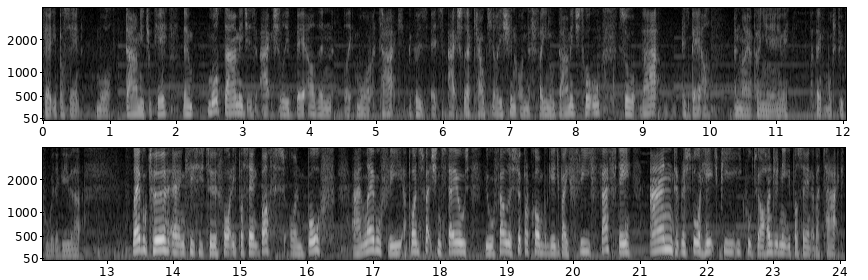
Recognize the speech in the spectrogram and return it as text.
30% more damage, okay? Now, more damage is actually better than like more attack because it's actually a calculation on the final damage total. So that is better in my opinion anyway think most people would agree with that. Level 2 uh, increases to 40% buffs on both, and level 3, upon switching styles, you will fill the super combo gauge by 350 and restore HP equal to 180% of attack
